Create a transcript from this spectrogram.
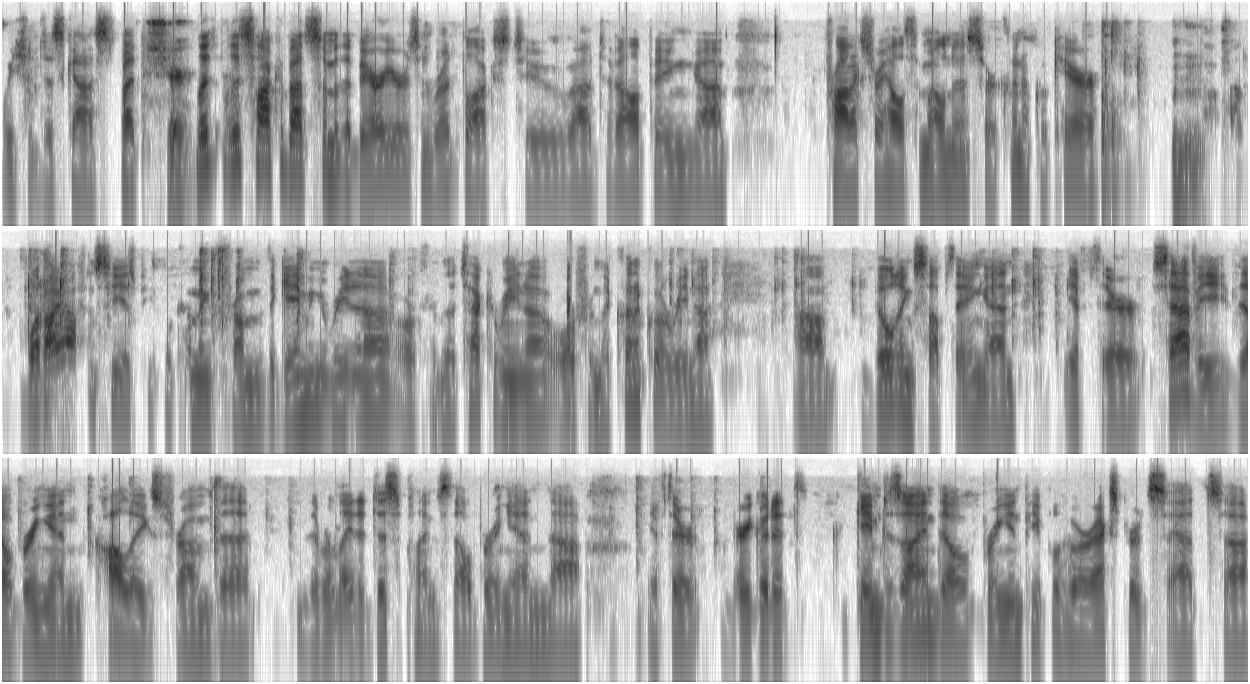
we should discuss. But Sure. let, let's talk about some of the barriers and roadblocks to uh, developing uh, products for health and wellness or clinical care. Mhm. What I often see is people coming from the gaming arena or from the tech arena or from the clinical arena um, building something. And if they're savvy, they'll bring in colleagues from the, the related disciplines. They'll bring in, uh, if they're very good at game design, they'll bring in people who are experts at uh,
